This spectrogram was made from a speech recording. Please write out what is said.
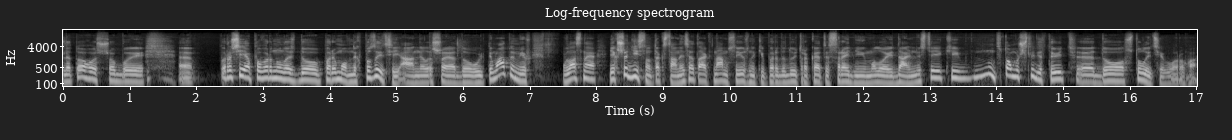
для того, щоб е, Росія повернулась до перемовних позицій, а не лише до ультиматумів. Власне, якщо дійсно так станеться, так нам союзники передадуть ракети середньої і малої дальності, які ну в тому числі дістають е, до столиці ворога.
